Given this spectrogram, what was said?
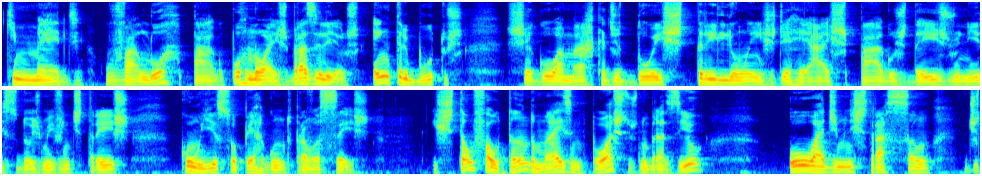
que mede o valor pago por nós brasileiros em tributos chegou à marca de 2 trilhões de reais pagos desde o início de 2023. Com isso, eu pergunto para vocês: estão faltando mais impostos no Brasil? Ou a administração de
